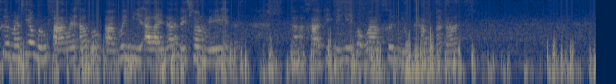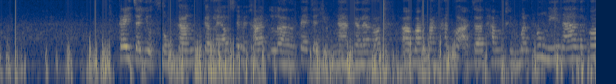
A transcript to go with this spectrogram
ขึ้นมาเที่ยวเมืองฝางไหมคะ เมืองฝางไม่มีอะไรนะในช่วงนี้อ่าค่ะพี่วินนี่บอกว่าขึ้นอยู่ครับนะคะ ใก ล้จะหยุดสงการกันแล้วใช่ไหมคะใกล้จะหยุดงานกันแล้วเนาะบางบางท่านก็อาจจะทำถึงวันพรุ่งนี้นะ แล้วก็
